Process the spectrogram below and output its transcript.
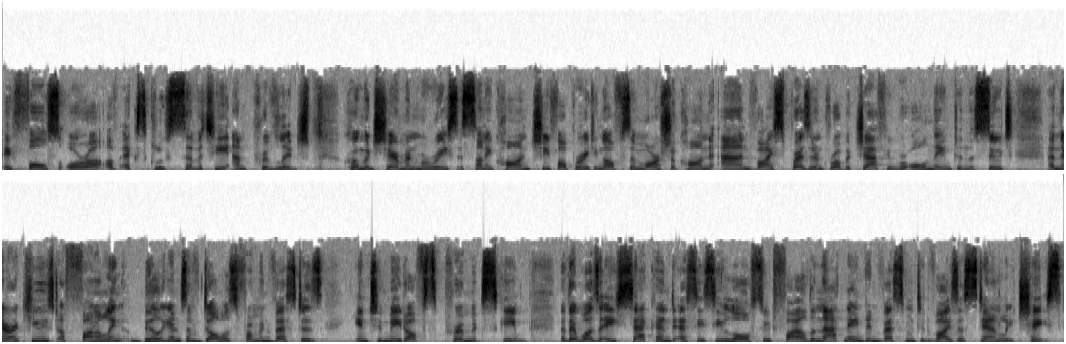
a false aura of exclusivity and privilege. Cohmad chairman Maurice Sonny Cohn, chief operating officer Marcia Cohn, and vice president Robert Jaffe were all named in the suit, and they're accused of funneling billions of dollars from investors into Madoff's pyramid scheme. Now, there was a second SEC lawsuit filed, and that named investment advisor Stanley Chais.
